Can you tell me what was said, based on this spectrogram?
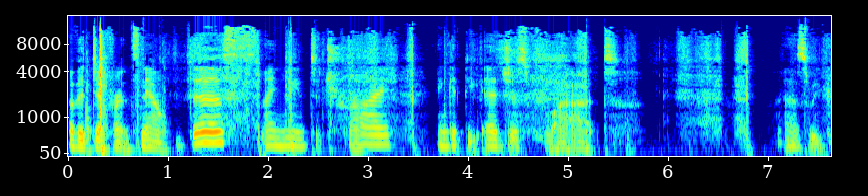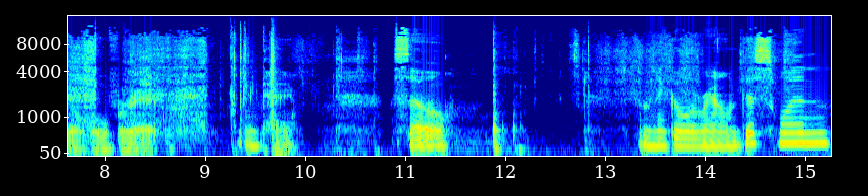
of a difference. Now, this, I need to try and get the edges flat as we go over it. Okay. So, I'm going to go around this one.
